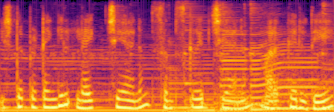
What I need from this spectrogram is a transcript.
ഇഷ്ടപ്പെട്ടെങ്കിൽ ലൈക്ക് ചെയ്യാനും സബ്സ്ക്രൈബ് ചെയ്യാനും മറക്കരുതേ.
